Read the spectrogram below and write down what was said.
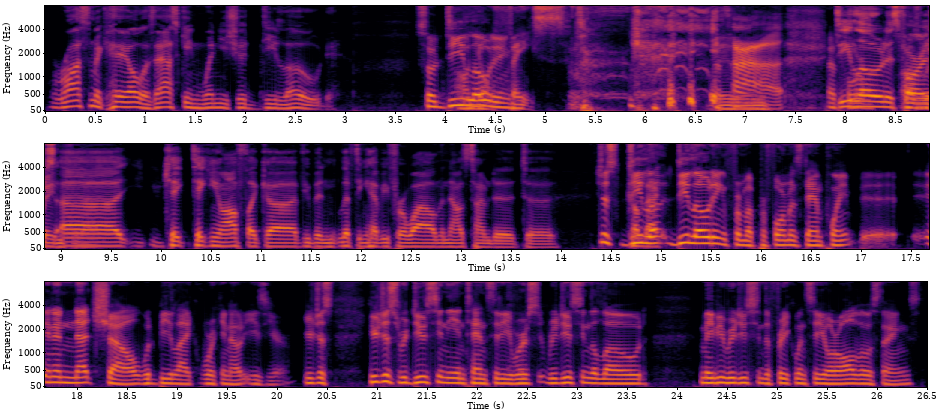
Ross McHale is asking when you should deload. So On your deloading. face That's deload as far as uh, you take taking off, like uh, if you've been lifting heavy for a while, and then now it's time to to just delo- deloading from a performance standpoint uh, in a nutshell would be like working out easier. You're just you're just reducing the intensity, we're reducing the load, maybe reducing the frequency or all those things.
